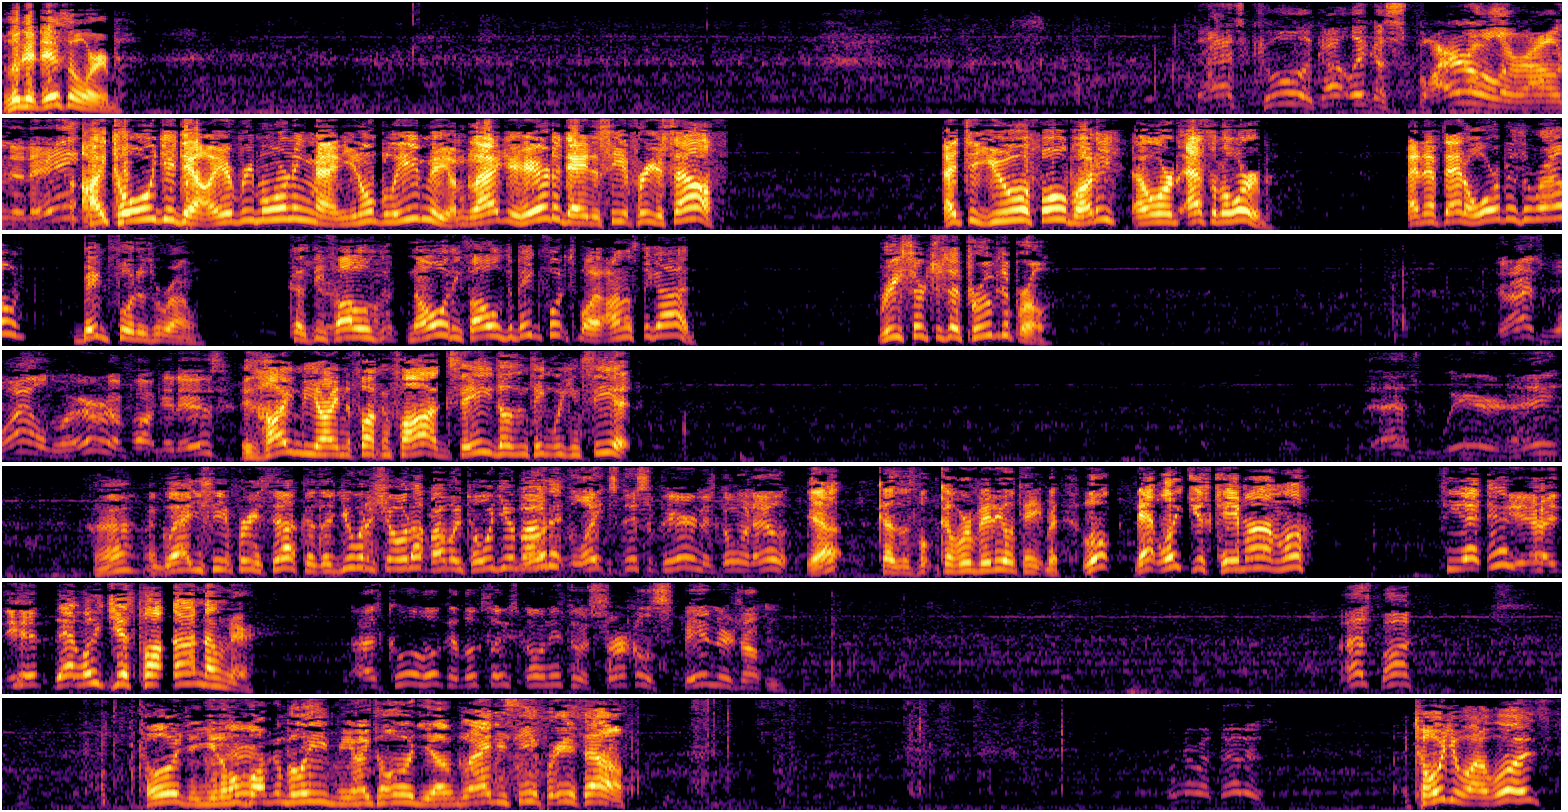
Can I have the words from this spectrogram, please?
Look at this orb. That's cool. It got like a spiral around it, eh? I told you that every morning, man. You don't believe me. I'm glad you're here today to see it for yourself. That's a UFO, buddy. Or that's an orb. And if that orb is around, Bigfoot is around. Because he follows, no, he follows the Bigfoot spot, honest to God. Researchers have proved it, bro. That's wild, wherever the fuck it is. He's hiding behind the fucking fog. See, he doesn't think we can see it. That's weird, eh? Huh? I'm glad you see it for yourself, because if you would have showed up, I would have told you about Look, it. The light's disappearing. It's going out. Yeah, because cause we're videotaping. Look, that light just came on, look. See that, dude? Yeah, I did. That light just popped on down there. That's cool. Look, it looks like it's going into a circle spin or something. That's fucked. Told you, you don't fucking believe me. I told you. I'm glad you see it for yourself. Wonder what that is. I told you what it was.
